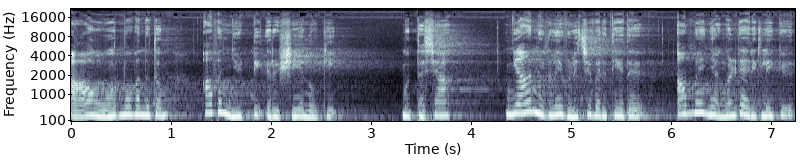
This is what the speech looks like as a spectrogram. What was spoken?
ആ ഓർമ്മ വന്നതും അവൻ ഞെട്ടി ഋഷിയെ നോക്കി. മുത്തശ്ശ ഞാൻ നിങ്ങളെ വിളിച്ചു വരുത്തിയത് അമ്മയെ ഞങ്ങളുടെ അരികിലേക്ക്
